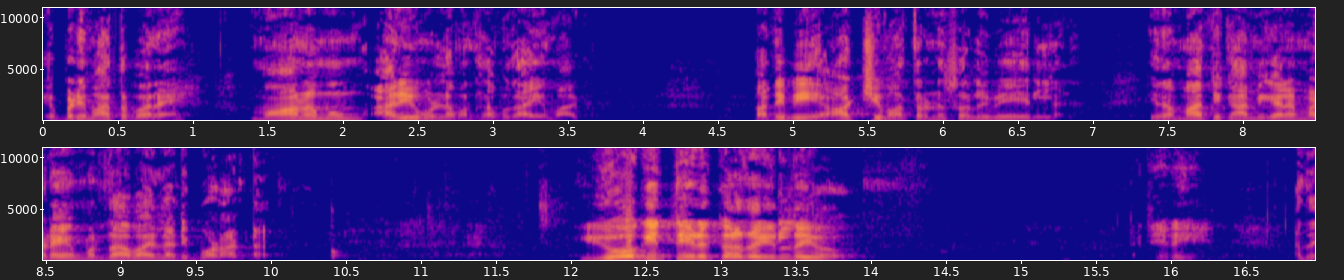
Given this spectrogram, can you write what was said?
எப்படி மாற்ற போகிறேன் மானமும் அறிவும் உள்ளவன் சமுதாயமாக. பதவியை ஆட்சி மாத்திரம்னு சொல்லவே இல்லை. இதை மாற்றி காமிக்கிறேன் மடையம் இருந்தாவா இல்லாட்டி போடான்ட்டார். யோகித்து இருக்கிறது இல்லையோ? சரி அந்த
